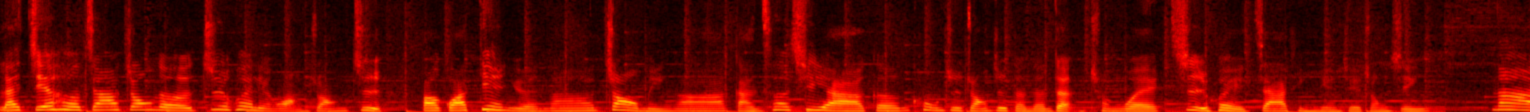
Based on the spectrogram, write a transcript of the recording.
来结合家中的智慧联网装置。包括电源啊、照明啊、感测器啊、跟控制装置等等等，成为智慧家庭连接中心。那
